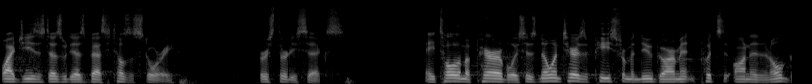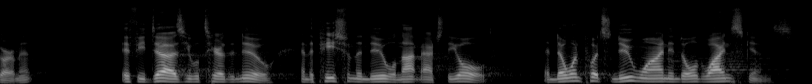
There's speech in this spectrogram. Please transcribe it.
why Jesus does what he does best. He tells a story. Verse 36. And he told him a parable. He says, No one tears a piece from a new garment and puts it on it an old garment. If he does, he will tear the new, and the piece from the new will not match the old. And no one puts new wine into old wineskins.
